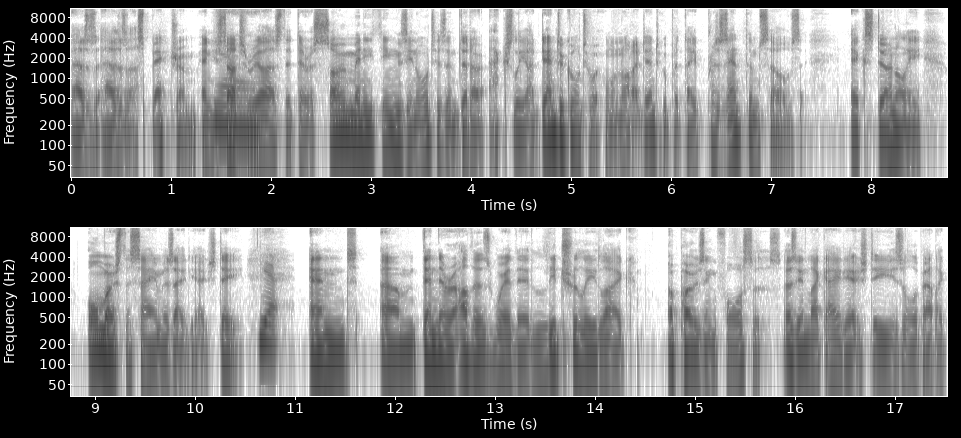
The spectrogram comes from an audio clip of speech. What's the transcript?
as as a spectrum and you start to realize that there are so many things in autism that are actually identical to it well not identical but they present themselves externally almost the same as ADHD Yeah. and um, then there are others where they're literally like opposing forces, as in like ADHD is all about like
